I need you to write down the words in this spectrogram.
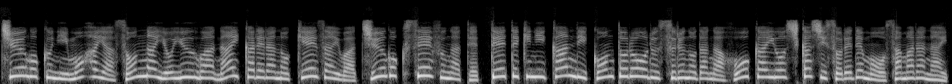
中国にもはやそんな余裕はない彼らの経済は中国政府が徹底的に管理コントロールするのだが崩壊をしかしそれでも収まらない。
